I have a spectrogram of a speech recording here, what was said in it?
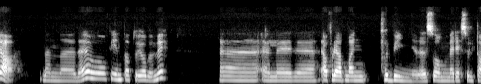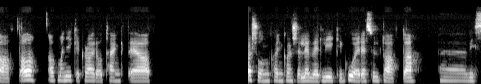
ja, men det er jo fint at du jobber mye. Eh, eller eh, Ja, fordi at man forbinder det med resultater. Da. At man ikke klarer å tenke det at personen kan kanskje levere like gode resultater uh, hvis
